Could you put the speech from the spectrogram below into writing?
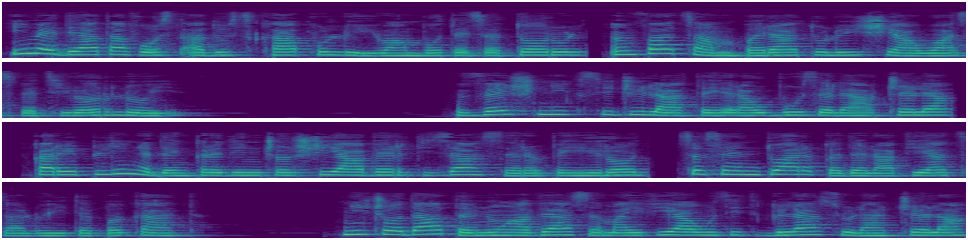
Imediat a fost adus capul lui Ioan Botezătorul în fața împăratului și a oaspeților lui. Veșnic sigilate erau buzele acelea care pline de încredincioșie avertizaseră pe Irod să se întoarcă de la viața lui de păcat. Niciodată nu avea să mai fie auzit glasul acela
